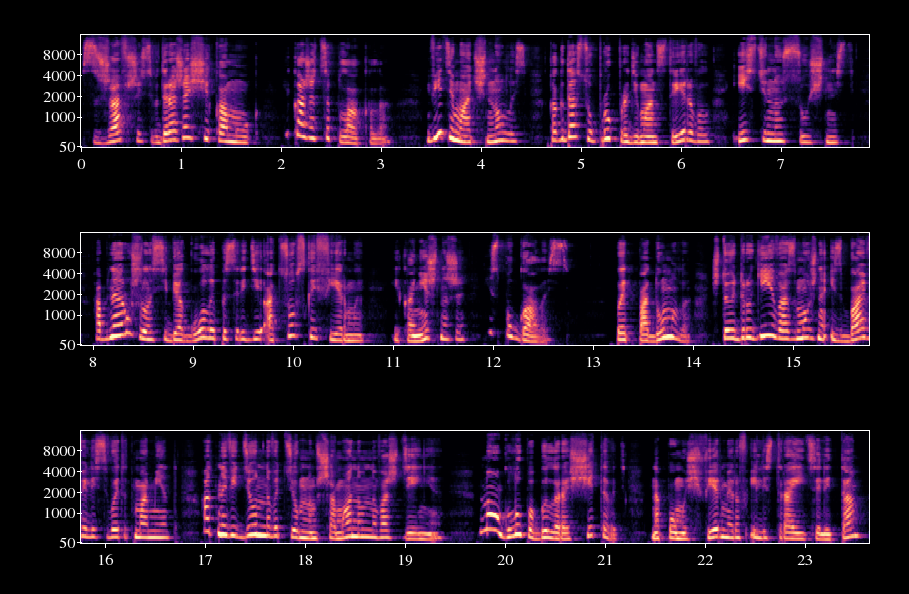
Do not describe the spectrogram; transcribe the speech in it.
сжавшись в дрожащий комок, и, кажется, плакала. Видимо, очнулась, когда супруг продемонстрировал истинную сущность, обнаружила себя голой посреди отцовской фермы и, конечно же, испугалась. Пэт подумала, что и другие, возможно, избавились в этот момент от наведенного темным шаманом наваждения, но глупо было рассчитывать на помощь фермеров или строителей там,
